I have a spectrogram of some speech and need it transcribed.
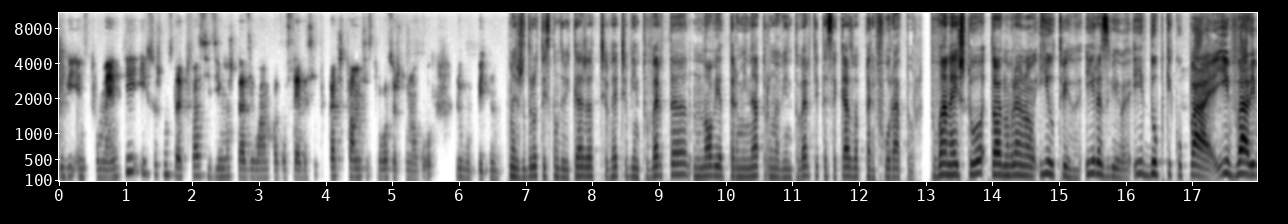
други инструменти и всъщност след това си взимаш тази лампа за себе си, така че това ми се струва също много любопитно. Между другото искам да ви кажа, че вече винтоверта, новият терминатор на винтовертите се казва перфоратор. Това нещо, той едновременно и отвива, и развива, и дубки копае, и вади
